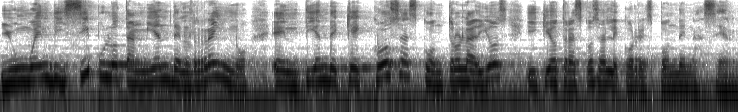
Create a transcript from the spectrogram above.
Y un buen discípulo también del reino entiende qué cosas controla Dios y qué otras cosas le corresponden hacer.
